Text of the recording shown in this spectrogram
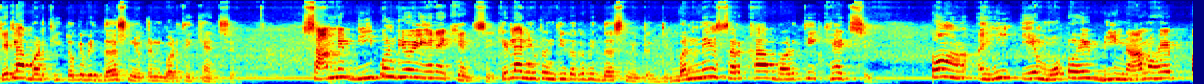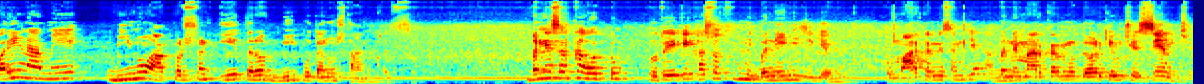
કેટલા બળથી? તો કે ભાઈ દસ ન્યૂટન બળથી ખેંચશે. સામે બી પણ રહ્યો એને ખેંચશે. કેટલા ન્યૂટનથી? તો કે ભાઈ દસ ન્યૂટનથી. બંને સરખા બળથી ખેંચશે. પણ અહીં એ મોટો હે, બી નાનો હે, પરિણામે બીનું આકર્ષણ એ તરફ બી પોતાનું સ્થાન ખસશે. બંને સરખા હોત તો? તો તો એક એક હસો જ નહીં બંને એની જગ્યાએ તો માર્કરને સમજ્યા? આ બંને માર્કરનું દળ કેવું છે? સેમ છે.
